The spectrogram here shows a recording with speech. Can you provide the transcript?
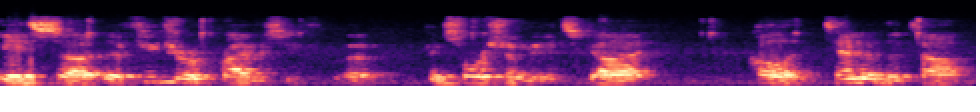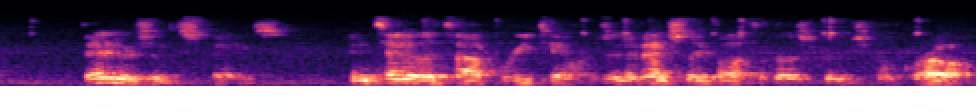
It's uh, the Future of Privacy uh, Consortium. It's got, call it 10 of the top vendors in the space and 10 of the top retailers. And eventually both of those groups will grow.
